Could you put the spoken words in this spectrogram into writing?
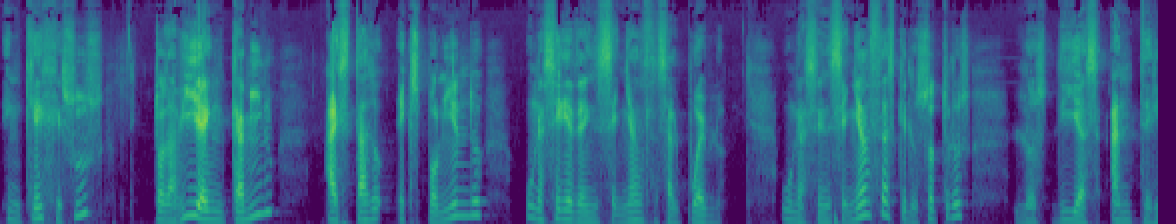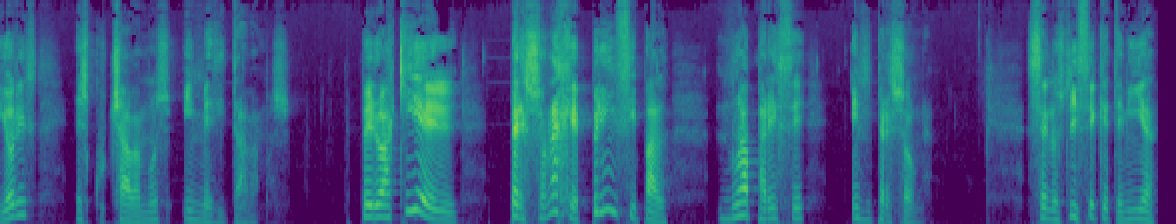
en que Jesús, todavía en camino, ha estado exponiendo una serie de enseñanzas al pueblo, unas enseñanzas que nosotros los días anteriores escuchábamos y meditábamos. Pero aquí el personaje principal no aparece en persona. Se nos dice que tenía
